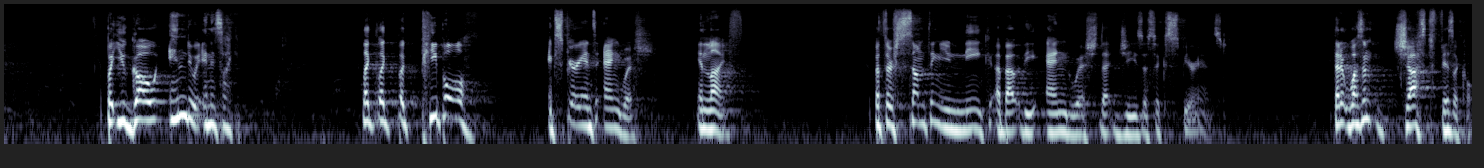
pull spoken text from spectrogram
but you go into it, and it's like, like, like, like people experience anguish in life. But there's something unique about the anguish that Jesus experienced. That it wasn't just physical.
